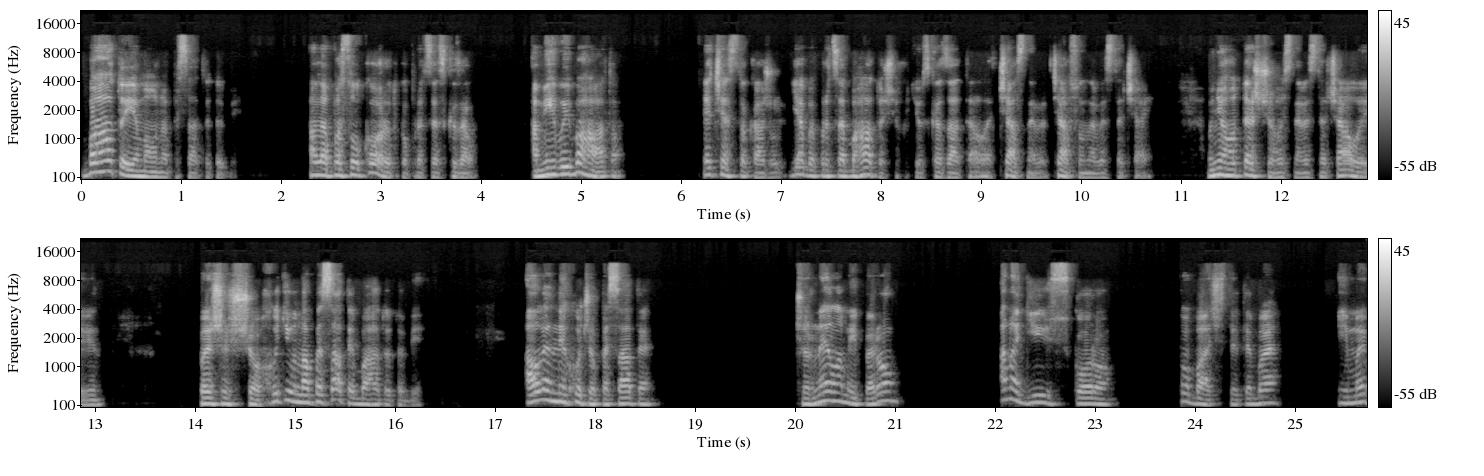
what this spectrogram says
Багато я мав написати тобі. Але апостол коротко про це сказав. А міг би й багато. Я чесно кажу, я би про це багато ще хотів сказати, але час не, часу не вистачає. У нього теж чогось не вистачало, і він пише, що хотів написати багато тобі, але не хочу писати чорнилами і пером, а надіюсь скоро побачити тебе, і ми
